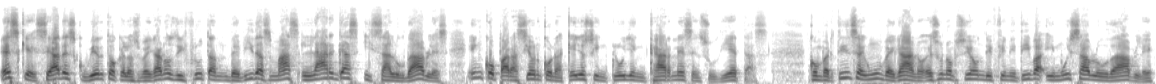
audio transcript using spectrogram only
es que se ha descubierto que los veganos disfrutan de vidas más largas y saludables en comparación con aquellos que incluyen carnes en sus dietas. Convertirse en un vegano es una opción definitiva y muy saludable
